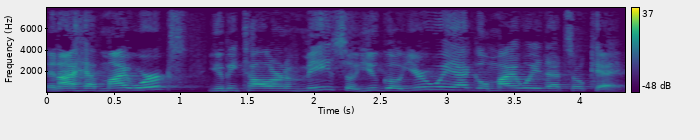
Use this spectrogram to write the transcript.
and I have my works. You be tolerant of me, so you go your way, I go my way, that's okay.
